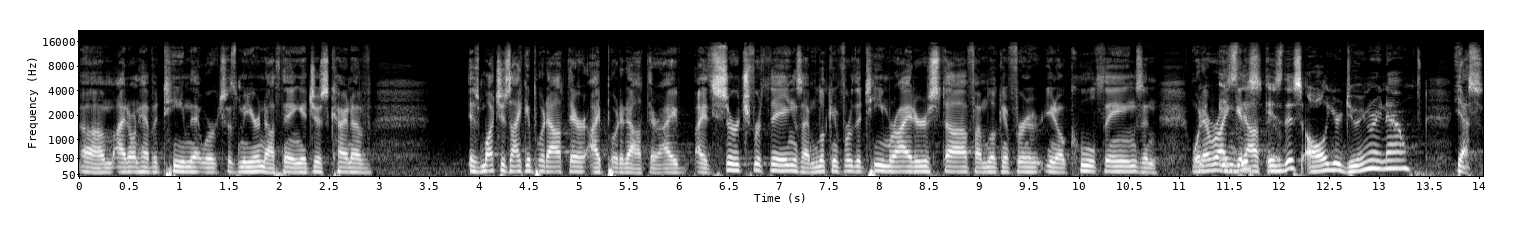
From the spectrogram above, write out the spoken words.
Um, I don't have a team that works with me or nothing. It just kind of, as much as I can put out there, I put it out there. I, I search for things. I'm looking for the team riders stuff. I'm looking for you know cool things and whatever I Is can get out there. Is this all you're doing right now? Yes.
